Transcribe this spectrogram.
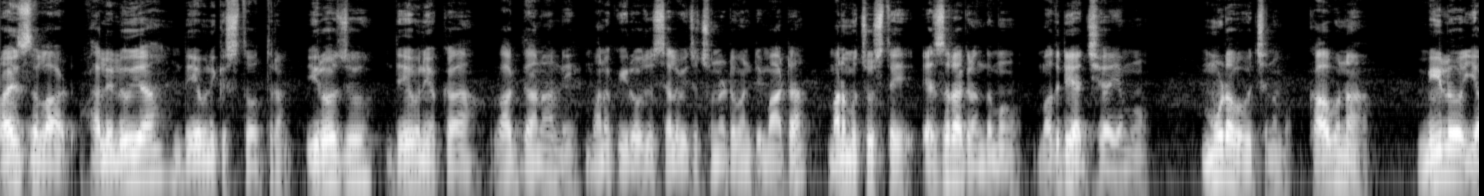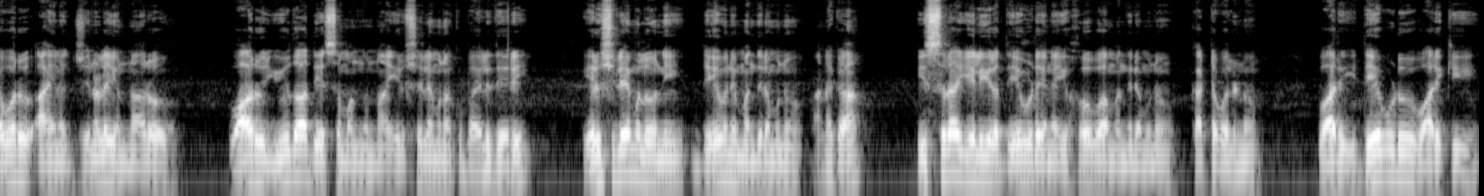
ప్రైజ్ ద లాడ్ హలెలూయ దేవునికి స్తోత్రం. ఈరోజు దేవుని యొక్క వాగ్దానాన్ని మనకు ఈరోజు సెలవిచ్చుచున్నటువంటి మాట మనము చూస్తే ఎజరా గ్రంథము మొదటి అధ్యాయము మూడవ వచనము. కావున మీలో ఎవరు ఆయన జనులై ఉన్నారో వారు యూదా దేశమందున్న ఎరుషలేమునకు బయలుదేరి ఎరుషలేములోని దేవుని మందిరమును అనగా ఇస్రాయేలీల దేవుడైన యహోవా మందిరమును కట్టవలను. వారి దేవుడు వారికి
